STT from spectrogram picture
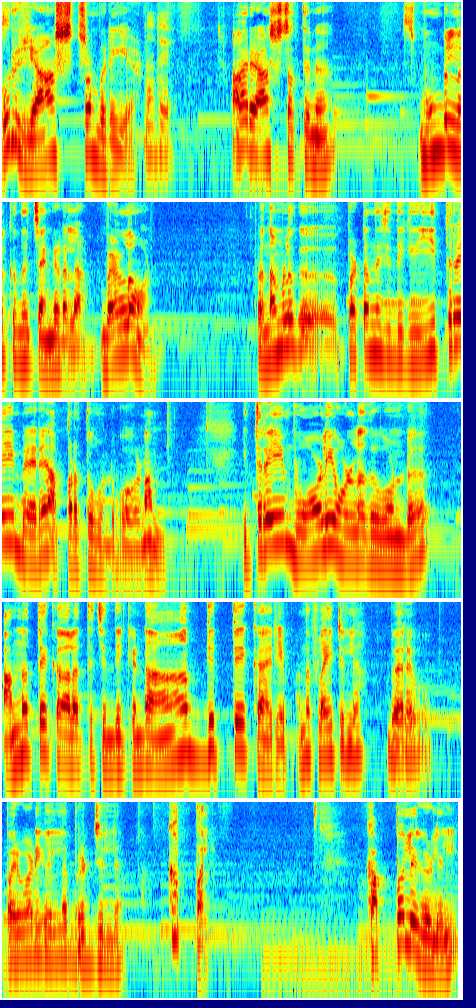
ഒരു രാഷ്ട്രം വരികയാണ്. ആ രാഷ്ട്രത്തിന് മുമ്പിൽ നിൽക്കുന്ന ചെങ്കടലാണ് വെള്ളമാണ്. അപ്പം നമ്മൾ പെട്ടെന്ന് ചിന്തിക്കും ഇത്രയും പേരെ അപ്പുറത്ത് കൊണ്ടുപോകണം. ഇത്രയും വോളിയം ഉള്ളത് കൊണ്ട് അന്നത്തെ കാലത്ത് ചിന്തിക്കേണ്ട ആദ്യത്തെ കാര്യം അന്ന് ഫ്ലൈറ്റ് ഇല്ല വേറെ പരിപാടികളില്ല ബ്രിഡ്ജില്ല കപ്പൽ. കപ്പലുകളിൽ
